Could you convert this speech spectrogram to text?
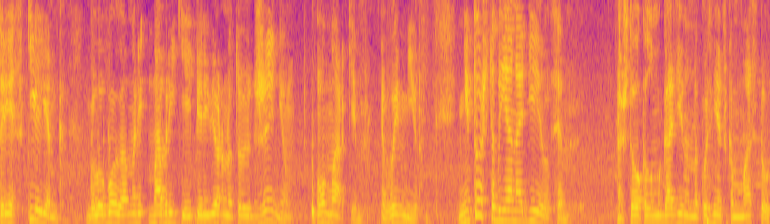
трескиллинг, голубой Маврикий и перевернутую Дженю, о Марке, вы мир. Не то чтобы я надеялся, что около магазина на Кузнецком мосту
